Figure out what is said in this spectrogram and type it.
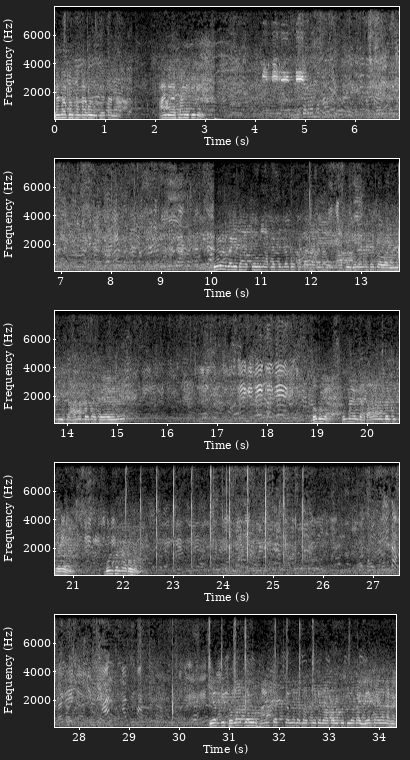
चंद्रपूर संघाकडून खेळताना आणि अशा रीतीने दोन गडी बाद करून आपल्या चंद्रपूर संघासाठी आपली गुणांची संख्या वाढली होती. सहा नंबरच्या खेळाडूने. बघूया पुन्हा एकदा बारा नंबरची खेळाडू मूळ संघाकडून. ती अगदी खोलात जाऊन हँड टच करण्याचा प्रयत्न केला परंतु तिला काही यश आलं नाही।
